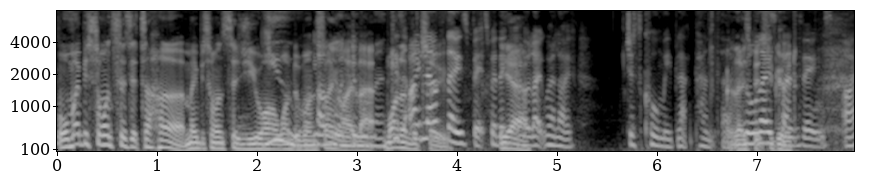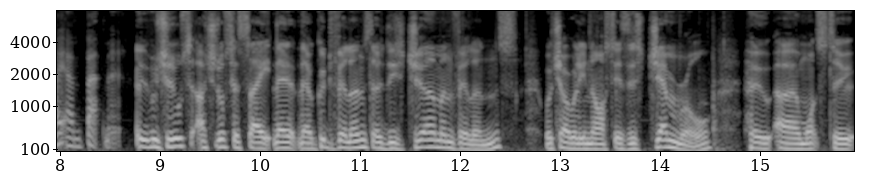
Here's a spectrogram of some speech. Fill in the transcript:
or maybe someone says it to her. Maybe someone says, "You are You Wonder Woman," something Wonder like that. One of the I love those bits where they Yeah. go like, "We're like." Just call me Black Panther those and all those kind of things. I am Batman. Should also, I should also say they're, they're good villains. There are these German villains, which are really nasty. There's this general who um, wants to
